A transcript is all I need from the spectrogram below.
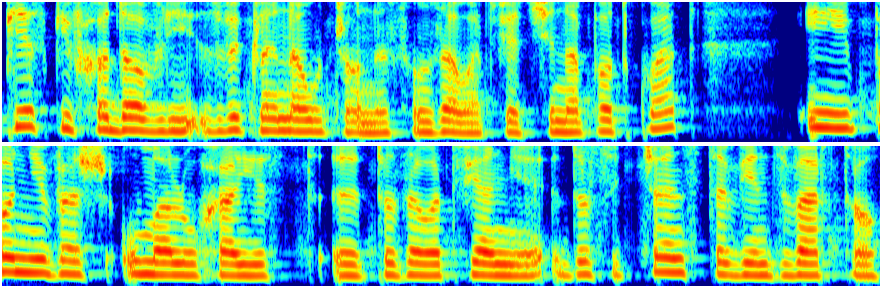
Pieski w hodowli zwykle nauczone są załatwiać się na podkład i ponieważ u malucha jest y, to załatwianie dosyć częste, więc warto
